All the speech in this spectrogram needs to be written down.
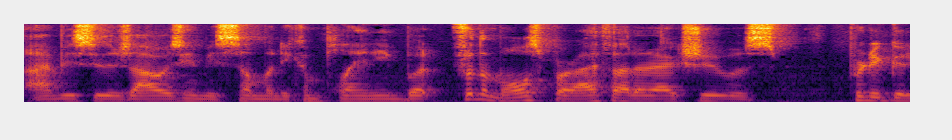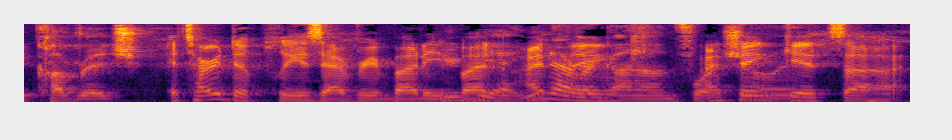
obviously, there's always going to be somebody complaining, but for the most part, I thought it actually was pretty good coverage. It's hard to please everybody, but yeah, you're I never think gonna, I think it's a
